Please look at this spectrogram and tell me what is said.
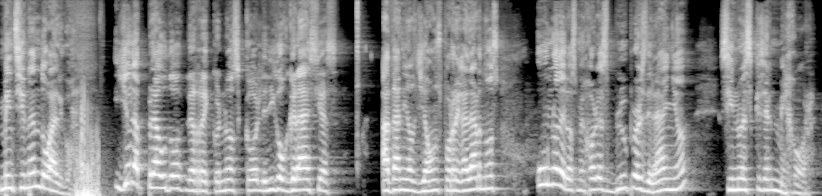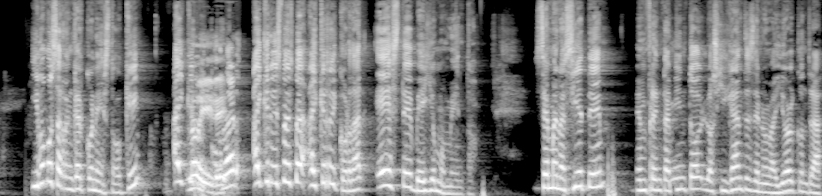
mencionando algo. Y yo le aplaudo, le reconozco, le digo gracias a Daniel Jones por regalarnos uno de los mejores bloopers del año, si no es que es el mejor. Y vamos a arrancar con esto, ¿ok? Hay que No, y de- recordar, hay que, espera, espera, hay que recordar este bello momento. Semana 7, enfrentamiento los gigantes de Nueva York contra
